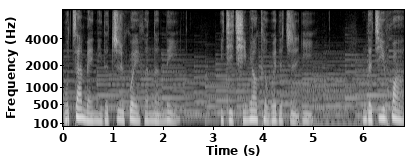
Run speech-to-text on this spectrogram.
我赞美你的智慧和能力，以及奇妙可畏的旨意。你的计划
